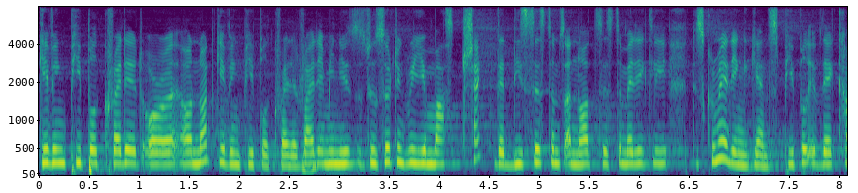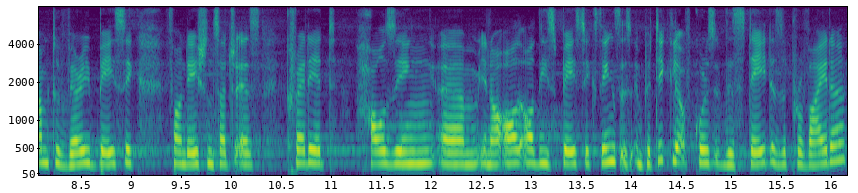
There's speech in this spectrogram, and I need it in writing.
giving people credit or, or not giving people credit, right? I mean, you, to a certain degree, you must check that these systems are not systematically discriminating against people if they come to very basic foundations such as credit, housing, um, you know, all, all these basic things. In particular, of course, if the state is a provider,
